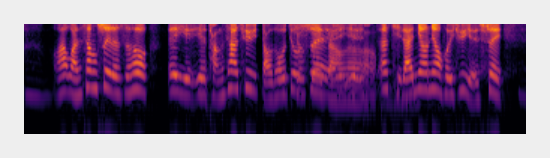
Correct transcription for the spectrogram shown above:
嗯、啊，晚上睡的时候，哎、欸，也也躺下去，倒头就睡，就睡也要、啊、起来尿尿，回去也睡。嗯、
